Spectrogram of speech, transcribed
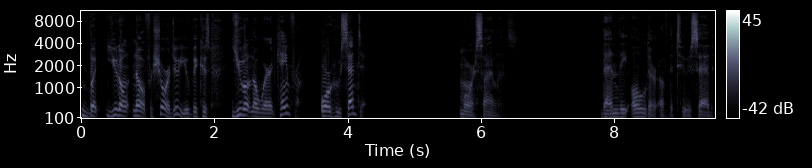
But you don't know for sure, do you? Because you don't know where it came from or who sent it. More silence. Then the older of the two said,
